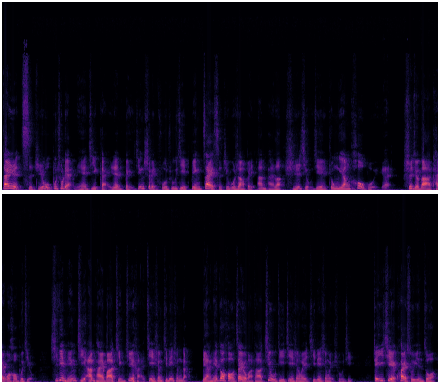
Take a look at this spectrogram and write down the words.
担任此职务不出两年即改任北京市委副书记，并在此职务上被安排了十九届中央候补委员。十九大开过后不久。习近平即安排把景俊海晋升吉林省长，两年多后，再又把他就地晋升为吉林省委书记。这一切快速运作，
